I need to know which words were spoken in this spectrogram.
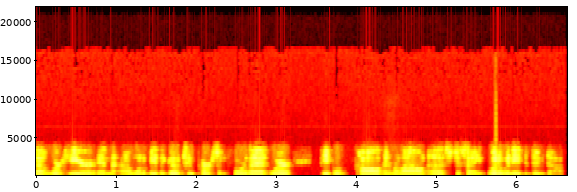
uh, we're here, and I want to be the go-to person for that, where people call and rely on us to say, "What do we need to do, Doc?"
